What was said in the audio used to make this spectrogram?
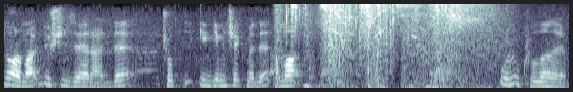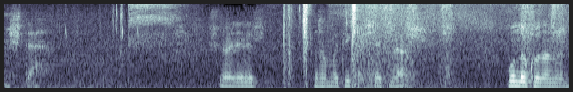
normal düş izi herhalde. Çok ilgimi çekmedi ama bunu kullanırım işte. Şöyle bir dramatik fişekler. Bunu da kullanırım.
